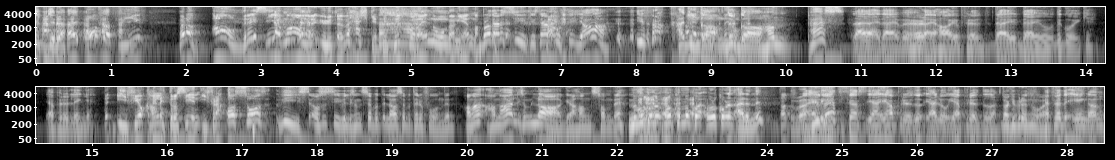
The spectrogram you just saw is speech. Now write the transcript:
Ikke greit. Å, fy! Hør da, Aldri si at noen andre utøver hersketeknikk på deg noen gang igjen. da Bro, det er det sykeste jeg har vært borti. Ja! I frakk. Hei, du ga, du ga han pass? Nei, nei, nei, hør da, jeg har jo prøvd. Det, er jo, det, er jo, det går jo ikke. Jeg har prøvd lenge. Det- Ifjok er lettere å si enn ifrak. Og så, viser, og så sier vi liksom se på, La oss se på telefonen din. Han har, han har liksom lagra han som det. Men hvor kommer, hvor kommer, hvor kommer den R-en din? Bro, jeg Du vet ikke, ass. Jeg, jeg har prøvd, det jeg, jeg prøvde, da. Du har ikke prøvd noe? Jeg prøvde én gang.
